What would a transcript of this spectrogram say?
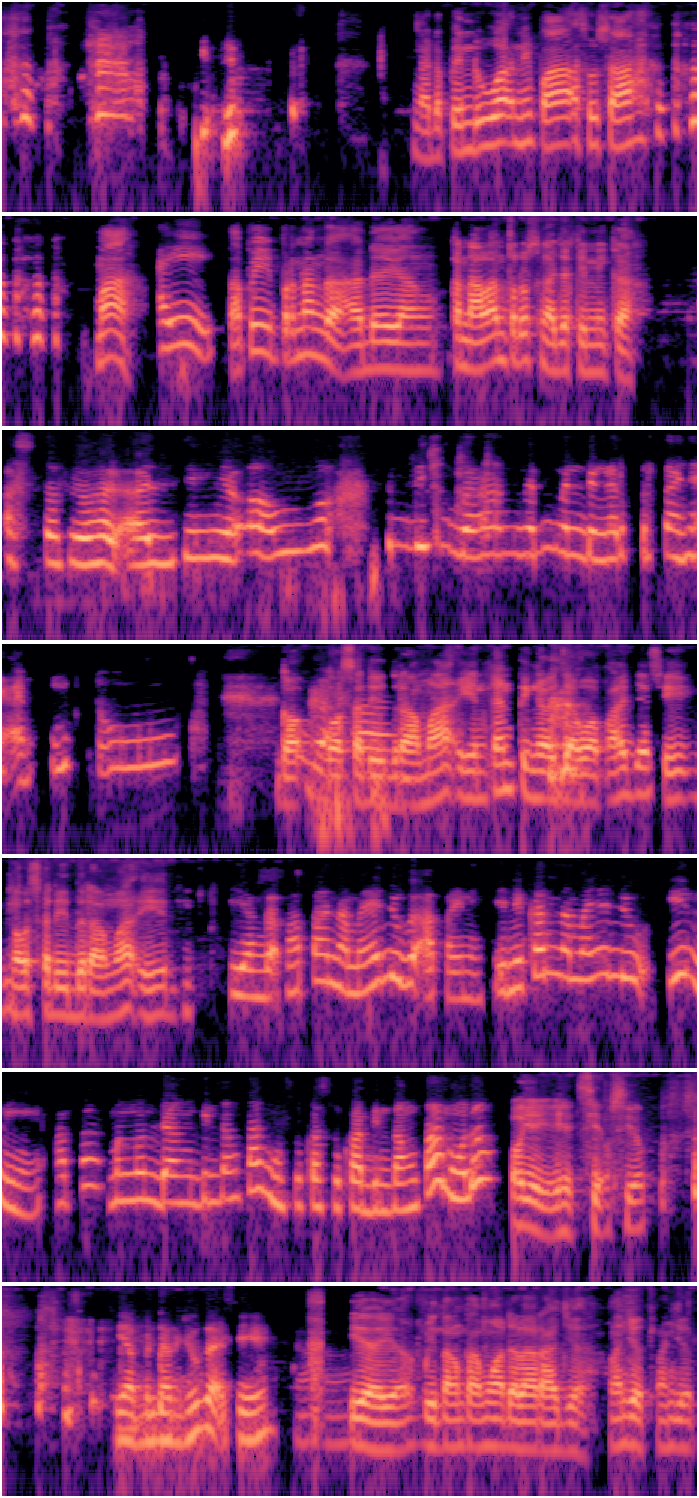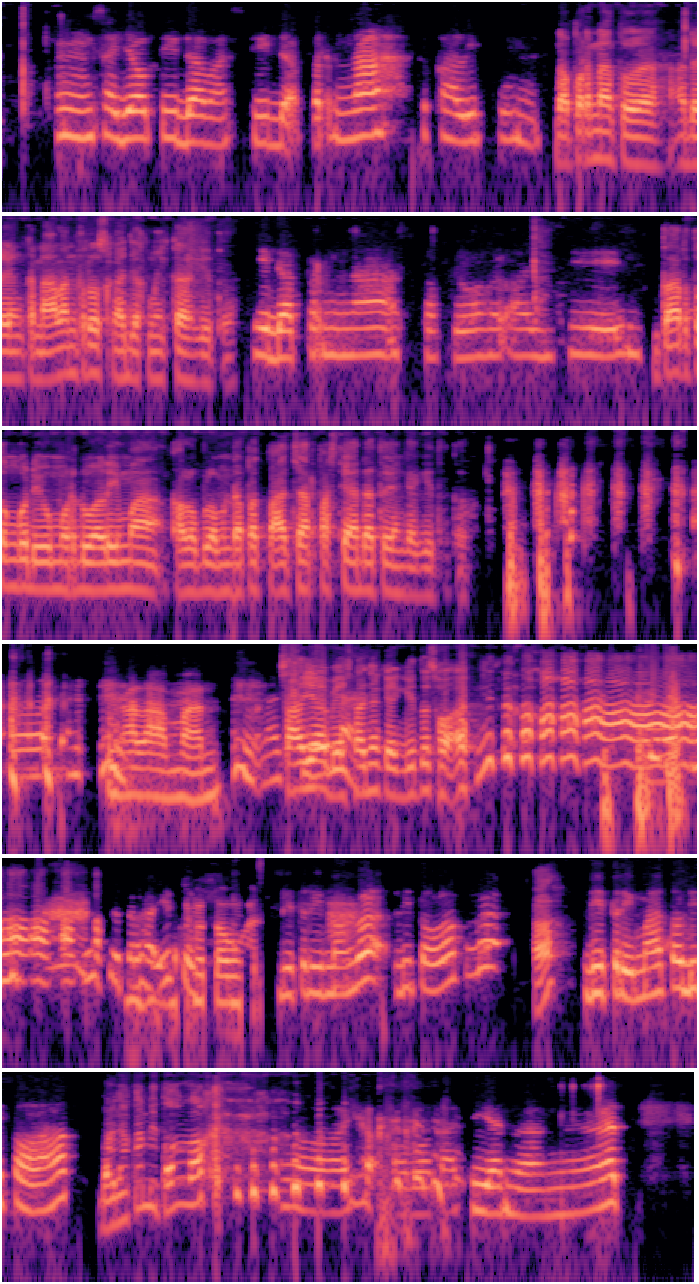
Ngadepin dua nih, Pak, susah. Mah, Ai, tapi pernah nggak ada yang kenalan terus ngajakin nikah? Astagfirullahaladzim, ya Allah. Sedih banget mendengar pertanyaan itu. Nggak, nggak usah didramain, kan tinggal jawab aja sih, nggak usah didramain. Ya nggak apa-apa, namanya juga apa ini? Ini kan namanya juga ini, apa, mengundang bintang tamu. Suka-suka bintang tamu dong. Oh iya, iya, siap, siap. Ya benar juga sih. Iya, iya, bintang tamu adalah raja. Lanjut, lanjut. Hmm, saya jawab tidak, Mas. Tidak pernah sekalipun. Nggak pernah tuh ya, ada yang kenalan terus ngajak nikah gitu. Tidak pernah. Astagfirullahaladzim. Ntar tunggu di umur 25, kalau belum dapat pacar pasti ada tuh yang kayak gitu tuh. Eh, Pengalaman. Mas Saya Yuna, biasanya kayak gitu soalnya. setelah itu diterima nggak? Ditolak nggak? Hah? Diterima atau ditolak? Banyak kan ditolak. Oh ya Allah kasihan banget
